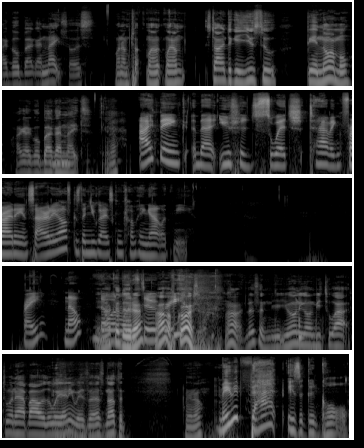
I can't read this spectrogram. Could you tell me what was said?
I go back at night. So it's when I'm t- when I'm starting to get used to being normal, I gotta go back at Mhm. nights. You know, I think that you should switch to having Friday and Saturday off because then you guys can come hang out with me. Right? No? yeah, no I one could do that. wants to Oh, of course. Oh, listen, you- you're only gonna be two hou- two and a half hours away anyway, so that's nothing. You know, Maybe that is a good goal.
